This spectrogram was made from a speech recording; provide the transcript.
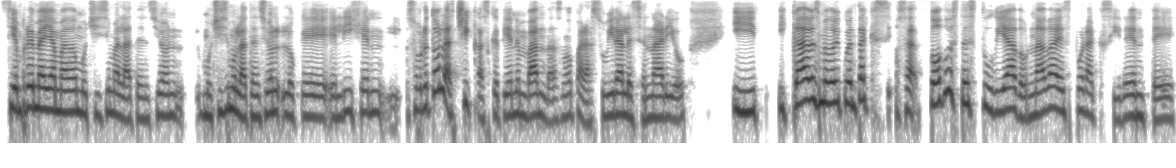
Siempre me ha llamado muchísima la atención, muchísimo la atención lo que eligen, sobre todo las chicas que tienen bandas, ¿no? Para subir al escenario. Y, y cada vez me doy cuenta que, o sea, todo está estudiado, nada es por accidente,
